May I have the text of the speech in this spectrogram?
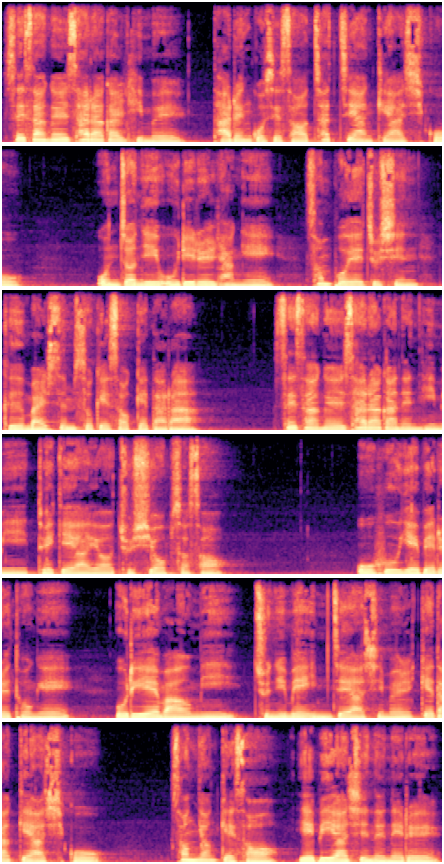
세상을 살아갈 힘을 다른 곳에서 찾지 않게 하시고 온전히 우리를 향해 선포해 주신 그 말씀 속에서 깨달아 세상을 살아가는 힘이 되게 하여 주시옵소서. 오후 예배를 통해 우리의 마음이 주님의 임재하심을 깨닫게 하시고 성령께서 예비하신 은혜를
